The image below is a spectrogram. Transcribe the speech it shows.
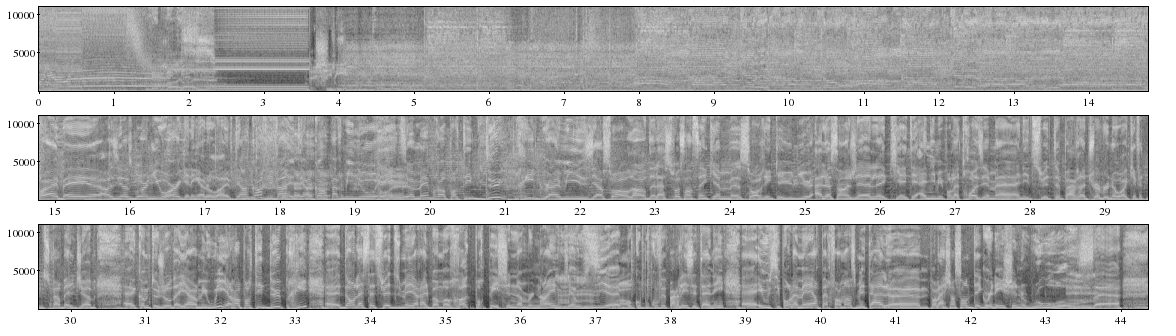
Ozzy Osbourne, you are getting out alive. T'es encore vivant et t'es encore parmi nous. Et tu as même remporté deux prix Grammys hier soir lors de la 65e soirée qui a eu lieu à Los Angeles, qui a été animée pour la troisième euh, année de suite par euh, Trevor Noah, qui a fait une super belle job, euh, comme toujours d'ailleurs. Mais oui, il a remporté deux prix, euh, dont la statuette du meilleur album rock pour Patient Number 9, qui a aussi euh, beaucoup, beaucoup fait parler cette année, et aussi pour la meilleure performance métal pour la chanson Degradation Rules.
